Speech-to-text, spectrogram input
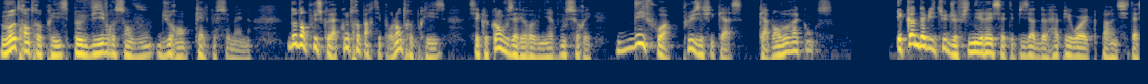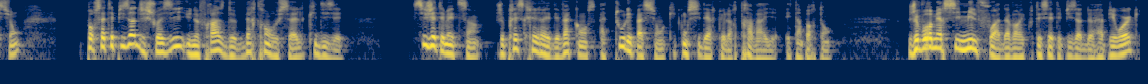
votre entreprise peut vivre sans vous durant quelques semaines. D'autant plus que la contrepartie pour l'entreprise, c'est que quand vous allez revenir, vous serez dix fois plus efficace qu'avant vos vacances. Et comme d'habitude, je finirai cet épisode de Happy Work par une citation. Pour cet épisode, j'ai choisi une phrase de Bertrand Russell qui disait Si j'étais médecin, je prescrirais des vacances à tous les patients qui considèrent que leur travail est important. Je vous remercie mille fois d'avoir écouté cet épisode de Happy Work.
